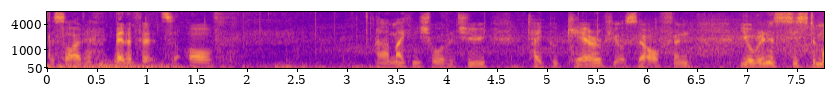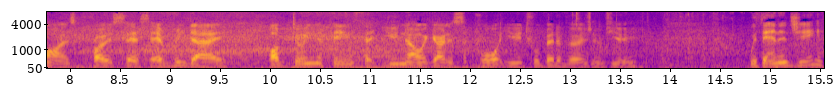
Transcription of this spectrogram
the side benefits of uh, making sure that you take good care of yourself and you're in a systemized process every day of doing the things that you know are going to support you to a better version of you. With energy,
